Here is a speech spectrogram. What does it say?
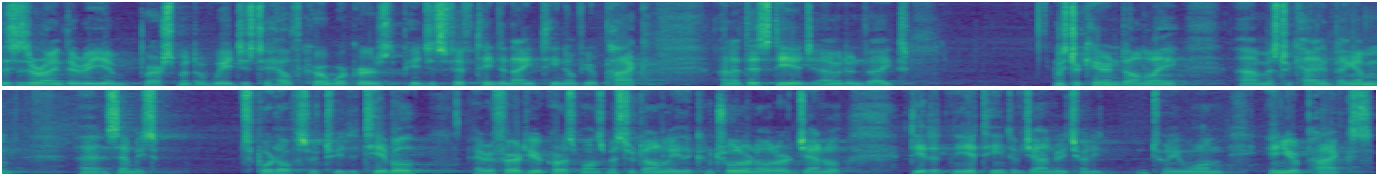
this is around the reimbursement of wages to healthcare workers, pages 15 to 19 of your pack. And at this stage, I would invite Mr. Kieran Donnelly and Mr. Kyle Bingham, uh, Assembly Support Officer, to the table. I refer to your correspondence, Mr. Donnelly, the Controller and Auditor General, dated the 18th of January 2021, in your packs,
